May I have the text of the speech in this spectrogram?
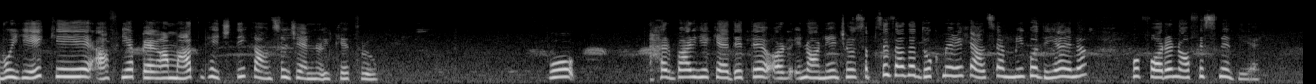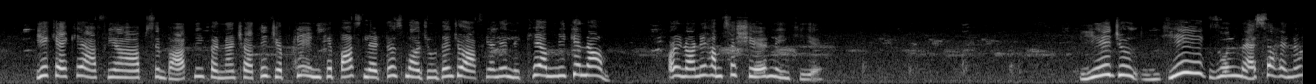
वो ये कि आफिया पैगाम भेजती काउंसिल जनरल के थ्रू। वो हर बार ये कह देते और इन्होंने जो सबसे ज़्यादा दुख मेरे ख्याल से अम्मी को दिया है ना, वो फॉरेन ऑफ़िस ने दिया है। ये कह के आफिया आपसे बात नहीं करना चाहती, जबकि इनके पास लेटर्स मौजूद हैं जो आफिया ने लिखे अम्मी के नाम, और इन्होंने हमसे शेयर नहीं किए। ये जो ये एक जुल्म ऐसा है ना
